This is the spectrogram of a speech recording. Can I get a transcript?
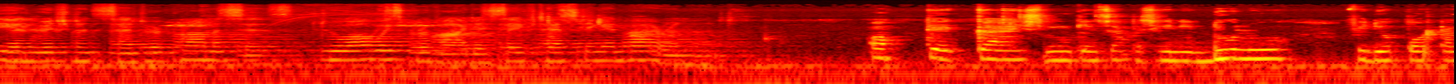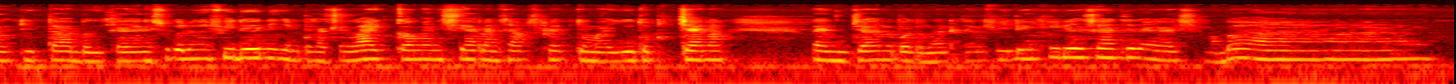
The Enrichment Center promises to always provide a safe testing environment. Oke guys, mungkin sampai segini dulu video portal kita. Bagi kalian yang suka dengan video ini, jangan lupa kasih like, comment, share, dan subscribe to my YouTube channel. Dan jangan lupa untuk menonton video-video selanjutnya guys. Bye-bye.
